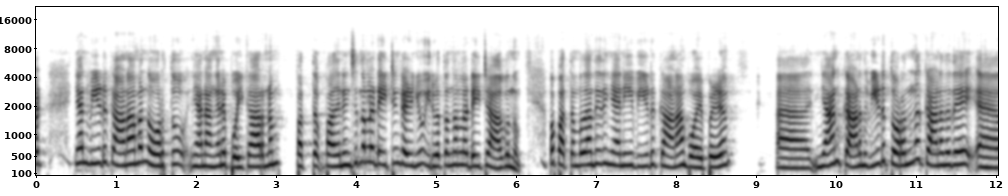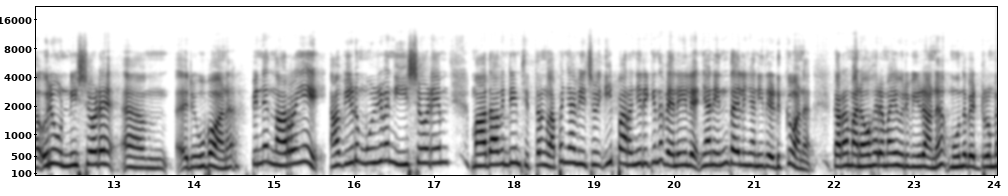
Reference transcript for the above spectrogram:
ബട്ട് ഞാൻ വീട് കാണാമെന്ന് ഓർത്തു ഞാൻ അങ്ങനെ പോയി. കാരണം പത്ത് പതിനഞ്ചെന്നുള്ള ഡേറ്റും കഴിഞ്ഞു ഇരുപത്തൊന്നുള്ള ഡേറ്റ് ആകുന്നു. അപ്പോൾ പത്തൊമ്പതാം തീയതി ഞാൻ ഈ വീട് കാണാൻ പോയപ്പോൾ ഞാൻ കാണുന്ന വീട് തുറന്ന് കാണുന്നതേ ഒരു ഉണ്ണീശോയുടെ രൂപമാണ്. പിന്നെ നിറയെ ആ വീട് മുഴുവൻ ഈശോയുടെയും മാതാവിന്റെയും ചിത്രങ്ങൾ അപ്പം ഞാൻ വിചാരിച്ചു ഈ പറഞ്ഞിരിക്കുന്ന വിലയിൽ ഞാൻ എന്തായാലും ഞാൻ ഇത് എടുക്കുവാണ്. കാരണം മനോഹരമായ ഒരു വീടാണ് മൂന്ന് ബെഡ്റൂം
